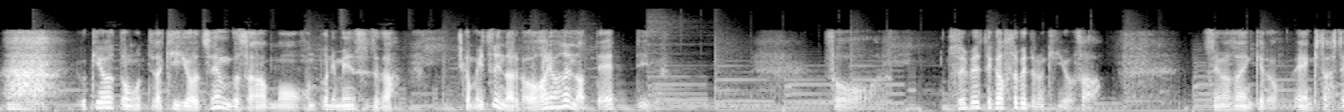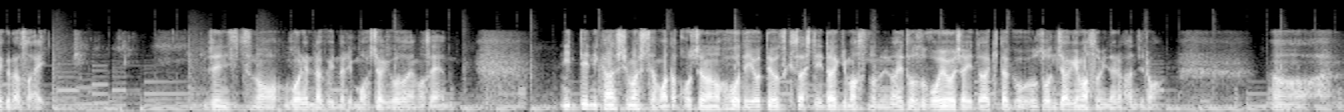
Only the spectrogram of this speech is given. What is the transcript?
ぁ、受けようと思ってた企業全部さ、もう本当に面接が、しかもいつになるか分かりませんだってっていう。そうう。すべてがすべての企業さ、すいませんけど、延期させてください。前日のご連絡になり申し訳ございません。日程に関しましては、またこちらの方で予定を付けさせていただきますので、何卒ご容赦いただきたく存じ上げますみたいな感じの。ああ。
